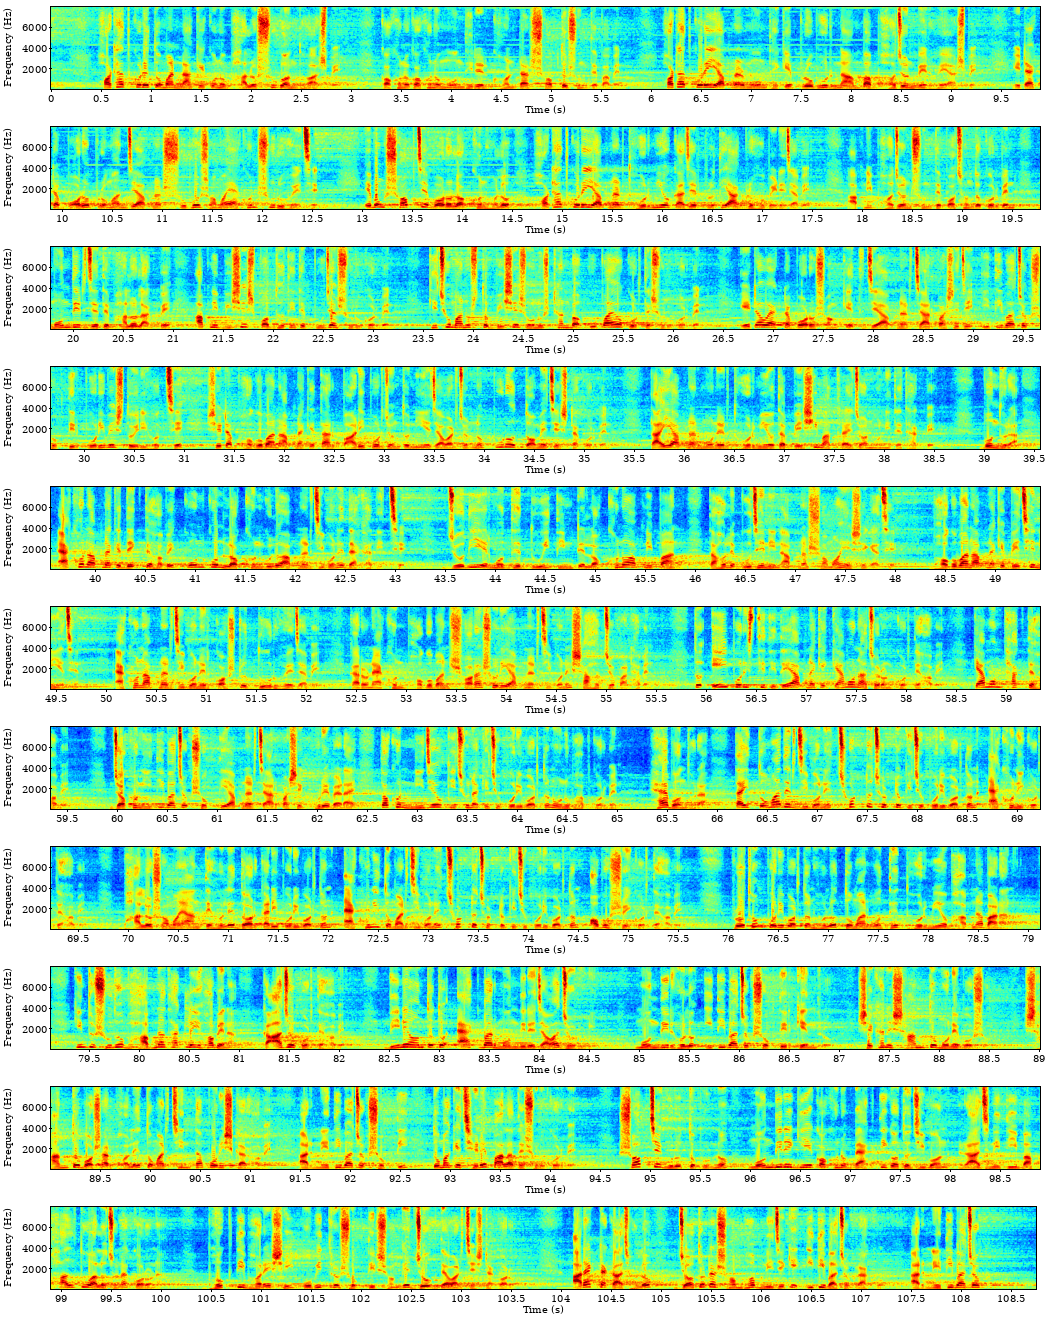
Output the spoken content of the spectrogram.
হঠাৎ করে তোমার নাকে কোনো ভালো সুগন্ধ আসবে। কখনো কখনো মন্দিরের ঘণ্টার শব্দ শুনতে পাবেন। হঠাৎ করেই আপনার মন থেকে প্রভুর নাম বা ভজন বের হয়ে আসবে। এটা একটা বড় প্রমাণ যে আপনার শুভ সময় এখন শুরু হয়েছে। এবং সবচেয়ে বড় লক্ষণ হলো, হঠাৎ করেই আপনার ধর্মীয় কাজের প্রতি আগ্রহ বেড়ে যাবে। আপনি ভজন শুনতে পছন্দ করবেন, মন্দির যেতে ভালো লাগবে, আপনি বিশেষ পদ্ধতিতে পূজা শুরু করবেন। কিছু মানুষ তো বিশেষ অনুষ্ঠান বা উপায়ও করতে শুরু করবেন। এটাও একটা বড় সংকেত যে আপনার চারপাশে যে ইতিবাচক শক্তির পরিবেশ তৈরি হচ্ছে, সেটা ভগবান আপনাকে তার বাড়ি পর্যন্ত নিয়ে যাওয়ার জন্য পুরো দমে চেষ্টা করবেন। তাই আপনার মনের ধর্মীয়তা বেশি মাত্রায় জন্ম নিতে থাকবে। বন্ধুরা, এখন আপনাকে দেখতে হবে কোন কোন লক্ষণগুলো আপনার জীবনে দেখা দিচ্ছে। যদি এর মধ্যে দুই, তিনটে লক্ষণও আপনি পান, তাহলে বুঝে নিন আপনার সময় এসে গেছে। ভগবান আপনাকে বেছে নিয়েছেন। এখন আপনার জীবনের কষ্ট দূর হয়ে যাবে, কারণ এখন ভগবান সরাসরি আপনার জীবনে সাহায্য পাঠাবেন। তো এই পরিস্থিতিতে আপনাকে কেমন আচরণ করতে হবে? কেমন থাকতে হবে? যখন ইতিবাচক শক্তি আপনার চারপাশে ঘুরে বেড়ায়, তখন নিজেও কিছু না কিছু পরিবর্তন অনুভব করবেন। হ্যাঁ বন্ধুরা, তাই তোমাদের জীবনে ছোট্ট ছোট্ট কিছু পরিবর্তন এখনই করতে হবে। ভালো সময় আনতে হলে দরকারি পরিবর্তন এখনই তোমার জীবনে ছোট্ট ছোট্ট কিছু পরিবর্তন অবশ্যই করতে হবে। প্রথম পরিবর্তন হলো তোমার মধ্যে ধর্মীয় ভাবনা বাড়ানো। কিন্তু শুধু ভাবনা থাকলেই হবে না, কাজও করতে হবে। দিনে অন্তত একবার মন্দিরে যাওয়া জরুরি। মন্দির হলো ইতিবাচক শক্তির কেন্দ্র। সেখানে শান্ত মনে বসো। শান্ত বসার ফলে তোমার চিন্তা পরিষ্কার হবে আর নেতিবাচক শক্তি তোমাকে ছেড়ে পালাতে শুরু করবে। সবচেয়ে গুরুত্বপূর্ণ, মন্দিরে গিয়ে কখনো ব্যক্তিগত জীবন, রাজনীতি বা ফালতু আলোচনা করো না। ভক্তি ভরে সেই পবিত্র শক্তির সঙ্গে যোগ দেওয়ার চেষ্টা করো। আর একটা কাজ হলো, যতটা সম্ভব নিজেকে ইতিবাচক রাখো আর নেতিবাচক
